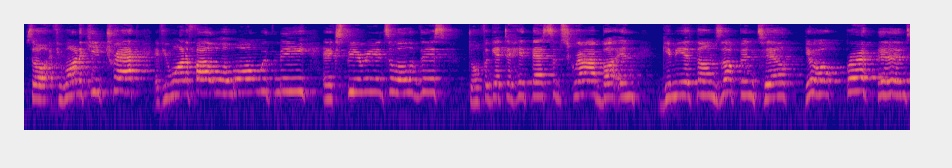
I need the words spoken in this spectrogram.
So if you want to keep track, if you want to follow along with me and experience all of this, don't forget to hit that subscribe button. Give me a thumbs up and tell your friends.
